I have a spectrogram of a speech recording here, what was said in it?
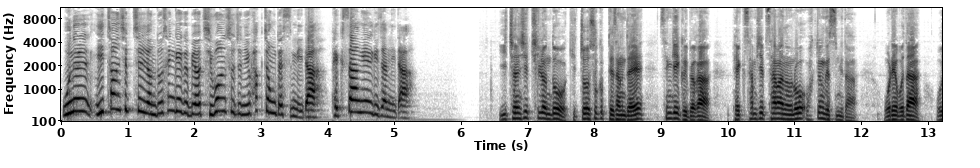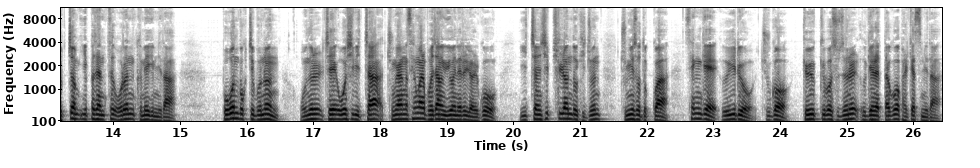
오늘 2017년도 생계급여 지원 수준이 확정됐습니다. 백상일 기자입니다. 2017년도 기초수급 대상자의 생계급여가 134만 원으로 확정됐습니다. 올해보다 5.2% 오른 금액입니다. 보건복지부는 오늘 제52차 중앙생활보장위원회를 열고 2017년도 기준 중위소득과 생계, 의료, 주거, 교육규모 수준을 의결했다고 밝혔습니다.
